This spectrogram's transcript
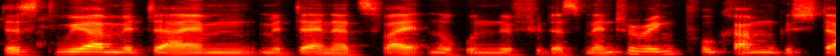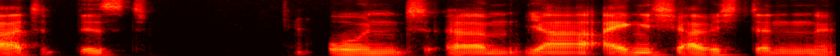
dass du ja mit, deinem, mit deiner zweiten Runde für das Mentoring-Programm gestartet bist. Und ähm, ja, eigentlich habe ich dann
